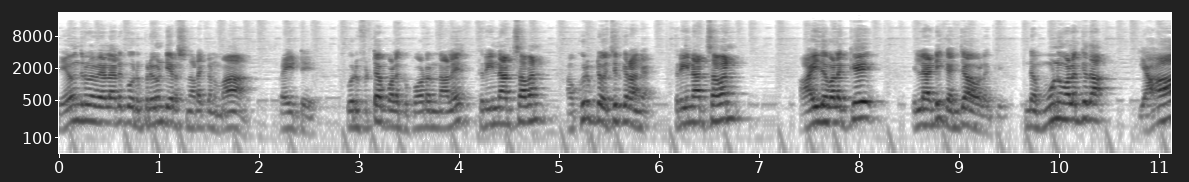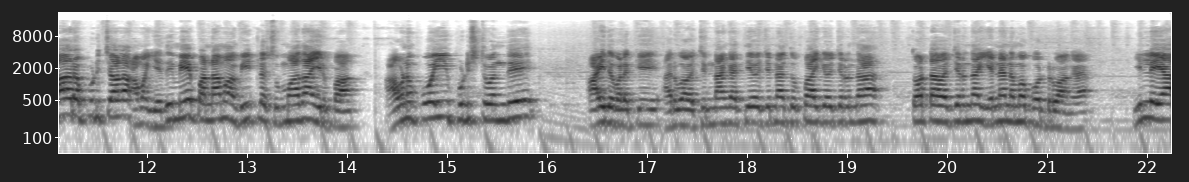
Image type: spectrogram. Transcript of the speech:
தேவேந்திரகுல வேளாருக்கு ஒரு ப்ரிவென்டிவ் நடக்கணுமா? ரைட்டு ஒரு ஃபிட்டப் வழக்கு போடணுனாலே த்ரீ நாட் செவன் குறிப்பிட்டு வச்சுருக்கிறாங்க. த்ரீ நாட் செவன் ஆயுத வழக்கு இல்லாட்டி கஞ்சா வழக்கு. இந்த மூணு வழக்கு தான் யாரை பிடிச்சாலும் அவன் எதுவுமே பண்ணாமல் அவன் வீட்டில் சும்மா தான் இருப்பான். அவனை போய் பிடிச்சிட்டு வந்து ஆயுத வழக்கு அருவா வச்சுருந்தாங்க கத்தி வச்சுருந்தா துப்பாக்கி வச்சுருந்தா தோட்டா வச்சுருந்தா என்னென்னமோ போட்டுருவாங்க. இல்லையா?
